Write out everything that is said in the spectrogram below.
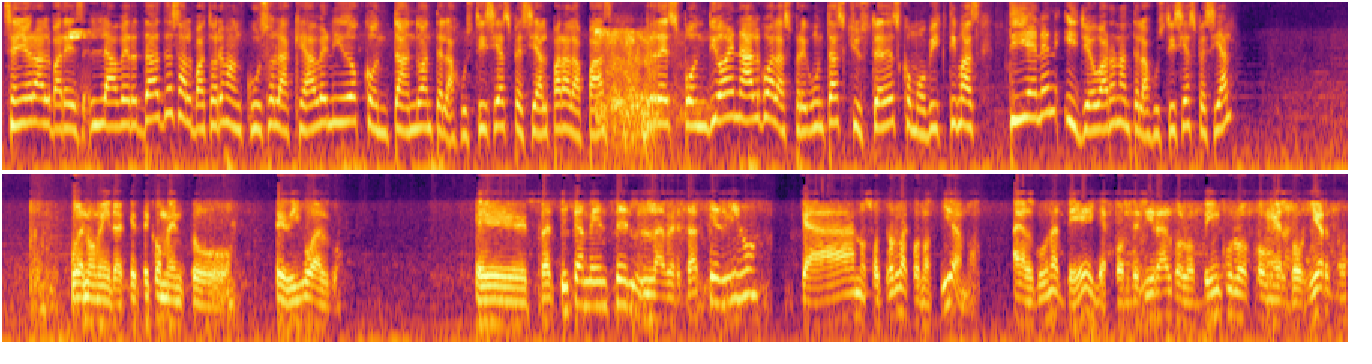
Señor Álvarez, la verdad de Salvatore Mancuso, la que ha venido contando ante la Justicia Especial para la Paz, ¿respondió en algo a las preguntas que ustedes como víctimas tienen y llevaron ante la Justicia Especial? Bueno, mira, ¿qué te comento? Te digo algo. Eh, prácticamente la verdad que dijo, ya nosotros la conocíamos, algunas de ellas, por decir algo, los vínculos con el gobierno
